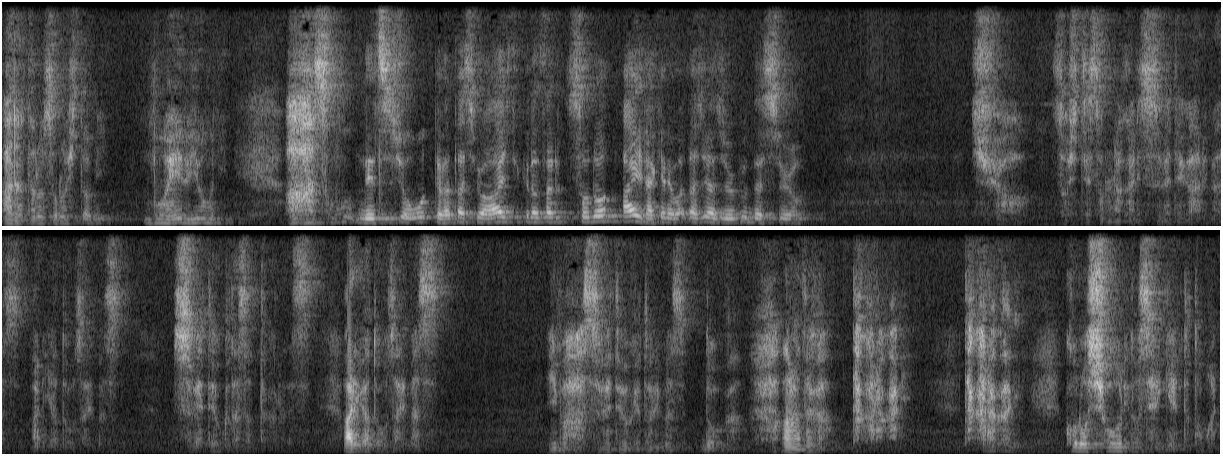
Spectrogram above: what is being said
あなたのその瞳燃えるように。ああその熱情を持って私を愛してくださる。その愛だけで私は十分ですよ。主よそしてその中に全てがあります。ありがとうございます。全てをくださったからです。ありがとうございます。今は全てを受け取ります。どうか。あなたが高らかに高らかにこの勝利の宣言とともに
